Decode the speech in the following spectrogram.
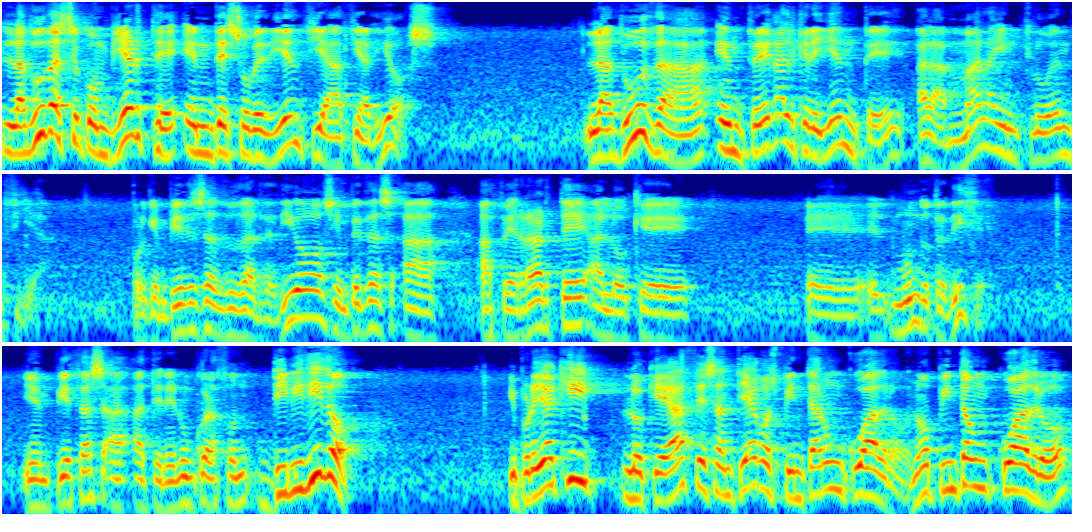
la duda se convierte en desobediencia hacia Dios. La duda entrega al creyente a la mala influencia, porque empiezas a dudar de Dios y empiezas a aferrarte a lo que eh, el mundo te dice y empiezas a, tener un corazón dividido. Y por ello aquí lo que hace Santiago es pintar un cuadro, ¿no? Pinta un cuadro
